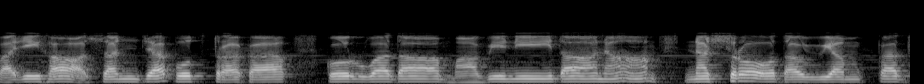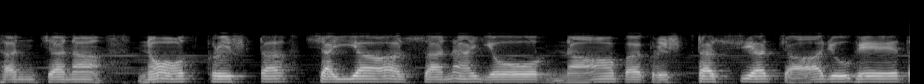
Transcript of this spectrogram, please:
परिहासञ्च पुत्रक कुर्वदामविनीतानां न श्रोतव्यं कथञ्चन नोत्कृष्टशय्यासनयोर्नापकृष्टस्य चारुहेत।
